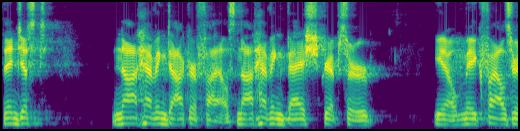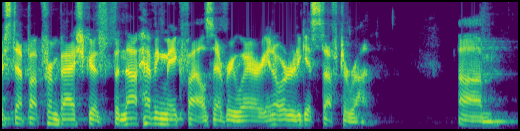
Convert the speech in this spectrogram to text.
than just not having Docker files, not having bash scripts or you know, make files or step up from bash scripts, but not having make files everywhere in order to get stuff to run. Um,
